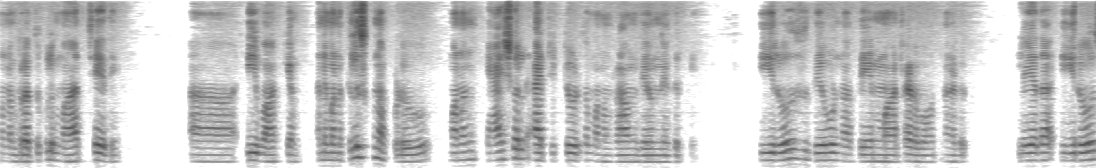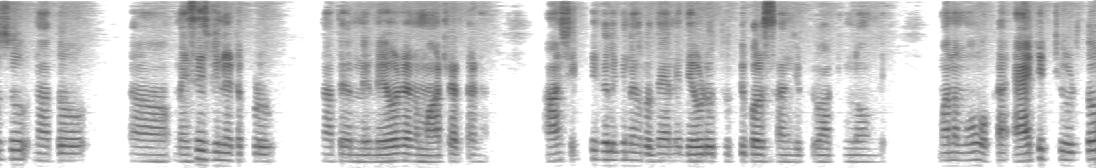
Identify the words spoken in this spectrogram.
మన బ్రతుకులు మార్చేది ఈ వాక్యం అని మనం తెలుసుకున్నప్పుడు, మనం క్యాషువల్ యాటిట్యూడ్‌తో మనం రాము దేవుని దగ్గరికి. ఈరోజు దేవుడు నాతో ఏం మాట్లాడబోతున్నాడు? లేదా ఈరోజు నాతో మెసేజ్ వినేటప్పుడు నాతో దేవుడు దేవుడేమైనా మాట్లాడతాడా? ఆసక్తి కలిగిన హృదయాన్ని దేవుడు తృప్తిపరుస్తా అని చెప్పి వాక్యంలో ఉంది. మనము ఒక యాటిట్యూడ్‌తో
